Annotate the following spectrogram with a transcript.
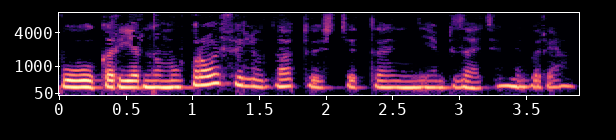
по карьерному профилю, да, то есть это не обязательный вариант.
